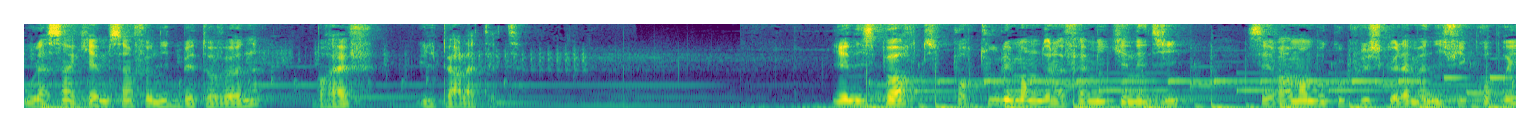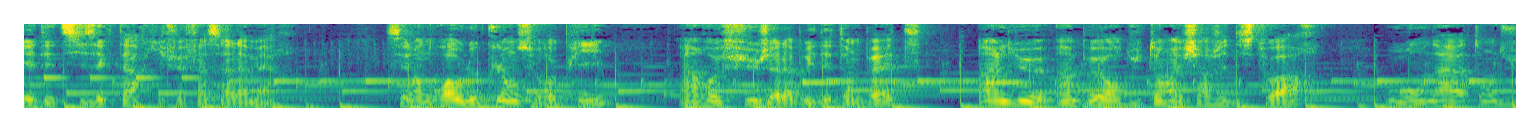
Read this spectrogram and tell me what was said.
ou la cinquième symphonie de Beethoven. Bref, il perd la tête. Yannis Sport, pour tous les membres de la famille Kennedy, c'est vraiment beaucoup plus que la magnifique propriété de 6 hectares qui fait face à la mer. C'est l'endroit où le clan se replie, un refuge à l'abri des tempêtes, un lieu un peu hors du temps et chargé d'histoire, où on a attendu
